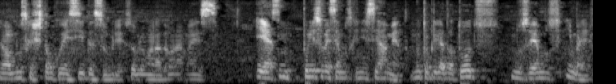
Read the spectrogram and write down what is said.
é uma música tão conhecida sobre, sobre o Maradona, mas. E é assim, por isso vai ser a música de encerramento. Muito obrigado a todos, nos vemos em breve.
